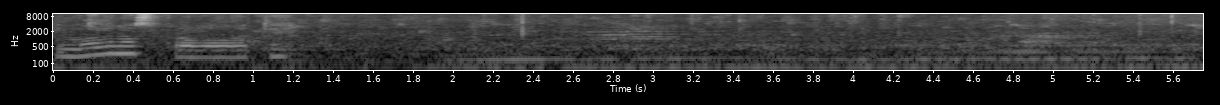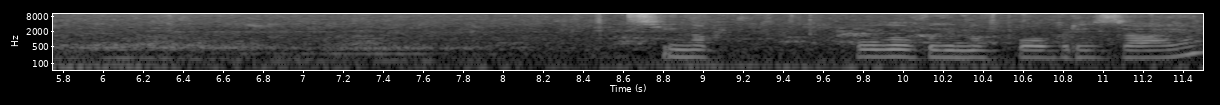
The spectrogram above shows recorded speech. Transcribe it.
і можна спробувати. Ці на половину пообрізаю.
